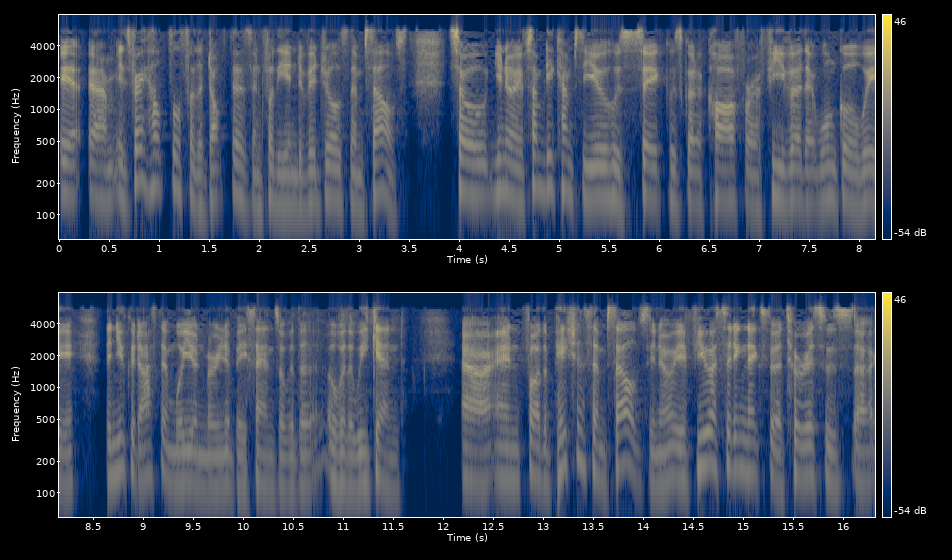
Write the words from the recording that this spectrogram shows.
it, um, it's very helpful for the doctors and for the individuals themselves. So, you know, if somebody comes to you who's sick, who's got a cough or a fever that won't go away, then you could ask them, were you in Marina Bay Sands over the, over the weekend? Uh, and for the patients themselves, you know, if you are sitting next to a tourist who's uh,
